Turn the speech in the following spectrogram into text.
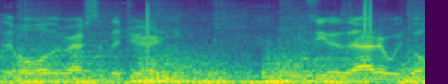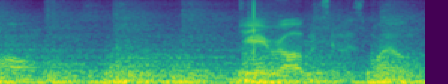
The whole the rest of the journey. It was either that or we go home. Jay Robinson was my uncle.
